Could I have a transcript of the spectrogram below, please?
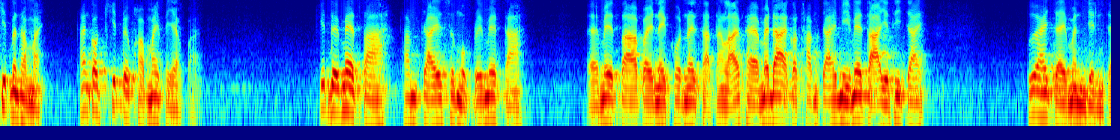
คิดมันทำไม ท่านก็คิดด้วยความไม่พยาบาท คิดด้วยเมตตาทำใจสงบด้วยเมตตาแต่เมตตาไปในคนในสัตว์ทั้งหลายแผ่ไม่ได้ก็ทำใจมีเมตตาอยู่ที่ใจ เพื่อให้ใจมันเย็นใจ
